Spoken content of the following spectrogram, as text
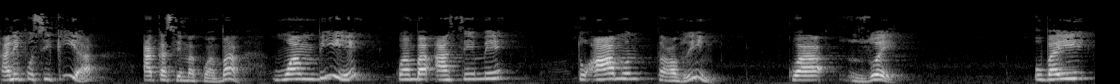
aliposikia akasema kwamba mwambie kwamba aseme tuamun tadhim kwa zoe ubai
